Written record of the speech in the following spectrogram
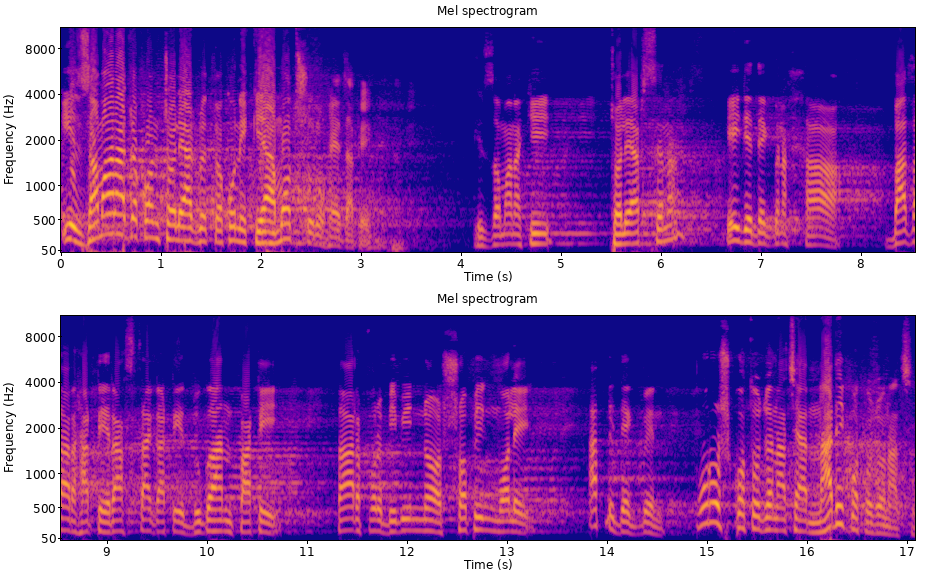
এই জামানা যখন চলে আসবে, তখনই কেয়ামত শুরু হয়ে যাবে। এই জামানা কি চলে আসছে না? এই যে দেখবেন, হা, বাজার হাটে, রাস্তাঘাটে দোকান পাটে তারপর বিভিন্ন শপিং মলে আপনি দেখবেন, পুরুষ কতজন আছে আর নারী কতজন আছে?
